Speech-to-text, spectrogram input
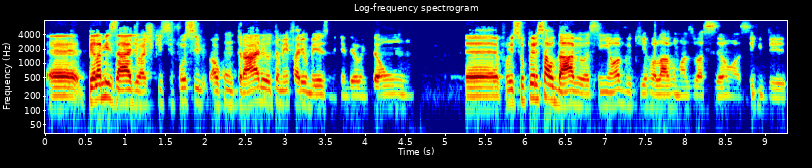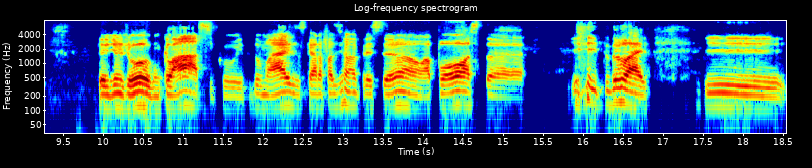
é, pela amizade, eu acho que se fosse ao contrário, eu também faria o mesmo, entendeu? Então é, foi super saudável, assim, óbvio que rolava uma zoação, assim, de perdi um jogo, um clássico e tudo mais, os caras faziam uma pressão, aposta e tudo mais. E,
